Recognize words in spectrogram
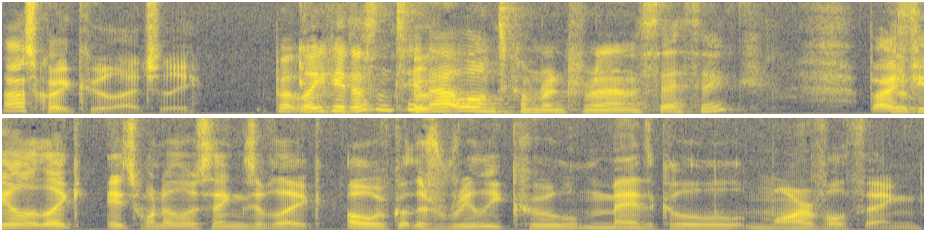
That's quite cool, actually. But like it doesn't take that long to come round from an anesthetic. But I feel like it's one of those things of like, oh, we've got this really cool medical marvel thing.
